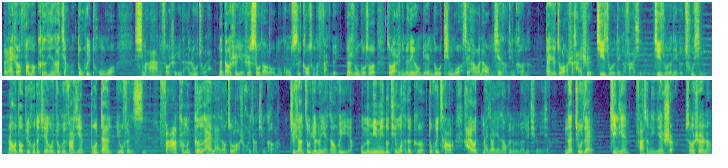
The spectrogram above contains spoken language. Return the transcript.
本来是要放到课程现场讲的，都会通过喜马拉雅的方式给大家录出来。那当时也是受到了我们公司高层的反对。那如果说周老师你的内容别人都听过，谁还会来我们现场听课呢？但是周老师还是记住了那个发心，记住了那个初心。然后到最后的结果就会发现，不单有粉丝，反而他们更爱来到周老师会场听课了。就像周杰伦演唱会一样，我们明明都听过他的歌，都会唱了，还要买张演唱会的门票去听一下。那就在今天发生了一件事儿。什么事儿呢？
